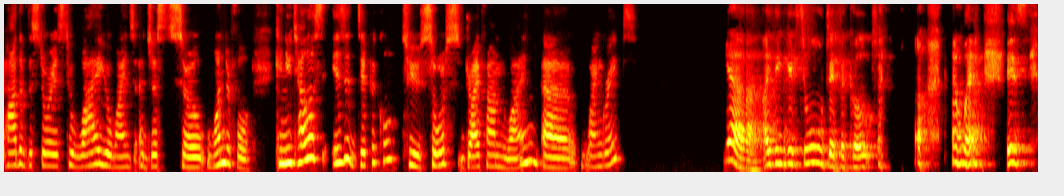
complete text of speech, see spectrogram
part of the story as to why your wines are just so wonderful. Can you tell us, is it difficult to source dry farmed wine, uh, wine grapes? Yeah, I think it's all difficult. it's,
